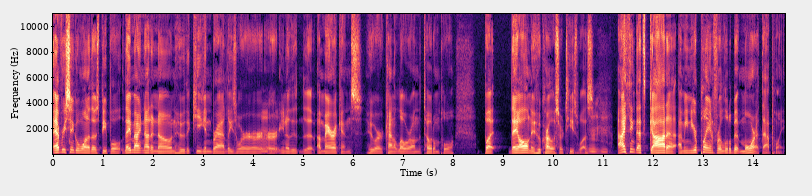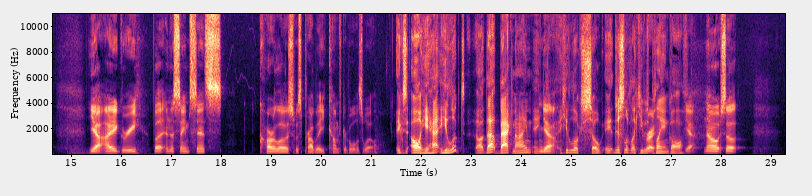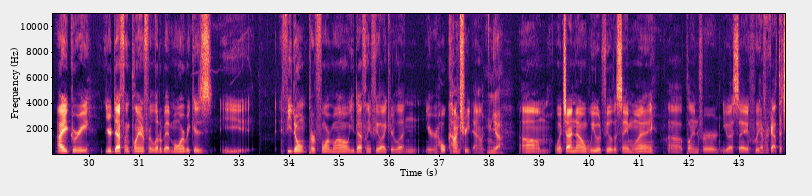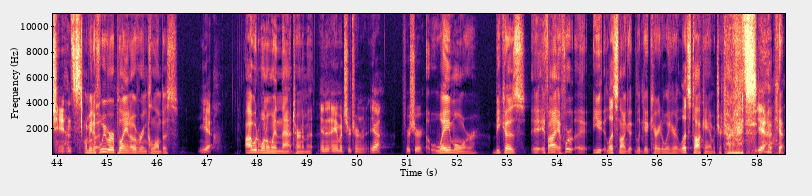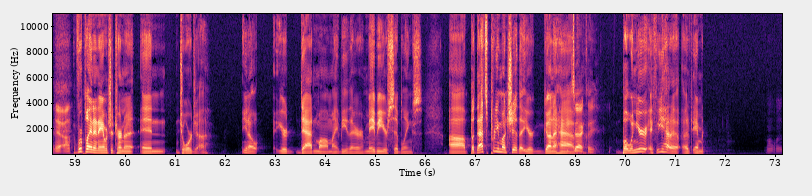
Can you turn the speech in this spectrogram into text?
every single one of those people, they might not have known who the Keegan Bradleys were or, or Mhm. you know, the, the Americans who are kind of lower on the totem pole, but they all knew who Carlos Ortiz was. Mm-hmm. I think that's gotta, I mean, you're playing for a little bit more at that point. Yeah, I agree, but in the same sense, Carlos was probably comfortable as well. Ex- oh, he had he looked uh, that back nine. it- Yeah. he looked so. It just looked like he was Right. playing golf. Yeah. No, so I agree. You're definitely playing for a little bit more because you, if you don't perform well, you definitely feel like you're letting your whole country down. Yeah. Um, which I know we would feel the same way uh, playing for USA if we ever got the chance. I mean, if we were playing over in Columbus, yeah, I would want to win that tournament in an amateur tournament, yeah, for sure. way more because if I if we're uh, you, let's not get get carried away here. Let's talk amateur tournaments. Yeah, yeah. yeah, If we're playing an amateur tournament in Georgia, you know, your dad and mom might be there, maybe your siblings. Uh, but that's pretty much it that you're gonna have. exactly. But when you're, if we had a, a amateur What was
